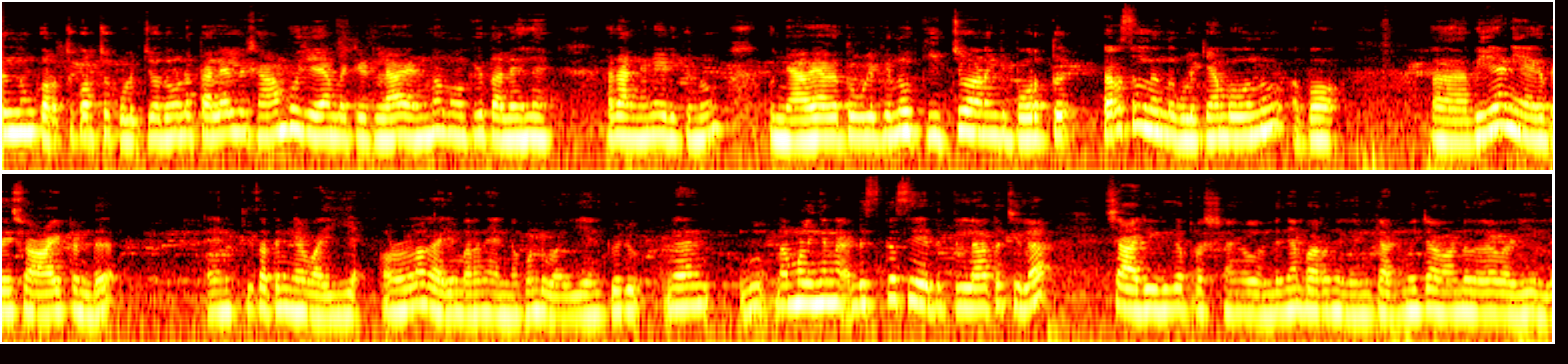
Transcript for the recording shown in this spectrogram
നിന്നും കുറച്ച് കുറച്ച് കുളിച്ചു. അതുകൊണ്ട് തലയിൽ ഷാമ്പു ചെയ്യാൻ പറ്റിയിട്ടില്ല. എണ്ണ നോക്കി തലയിൽ അതങ്ങനെ ഇരിക്കുന്നു. കുഞ്ഞാവെ അകത്ത് കുളിക്കുന്നു. കിച്ചു ആണെങ്കിൽ പുറത്ത് ടെറസിൽ നിന്ന് കുളിക്കാൻ പോകുന്നു. അപ്പോൾ ബിരിയാണി ഏകദേശം ആയിട്ടുണ്ട്. എനിക്ക് സത്യം ഞാൻ വയ്യ. ഉള്ള കാര്യം പറഞ്ഞാൽ എന്നെ കൊണ്ട് വയ്യ. എനിക്കൊരു ഞാൻ നമ്മളിങ്ങനെ ഡിസ്കസ് ചെയ്തിട്ടില്ലാത്ത ചില ശാരീരിക പ്രശ്നങ്ങളുണ്ട്. ഞാൻ പറഞ്ഞില്ല എനിക്ക് അഡ്മിറ്റ് ആവാണ്ട് വേറെ വഴിയില്ല.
